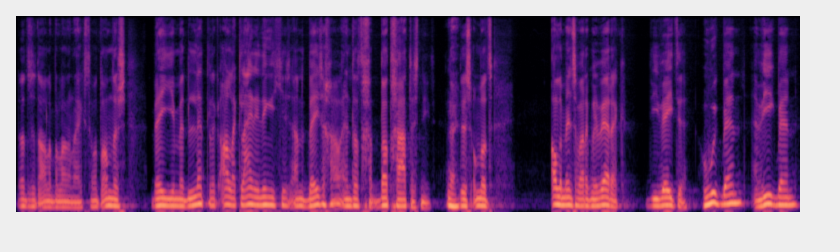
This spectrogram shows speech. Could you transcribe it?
Dat is het allerbelangrijkste. Want anders ben je met letterlijk alle kleine dingetjes aan het bezighouden. En dat, dat gaat dus niet. Nee. Dus omdat alle mensen waar ik mee werk, die weten hoe ik ben en wie ik ben.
